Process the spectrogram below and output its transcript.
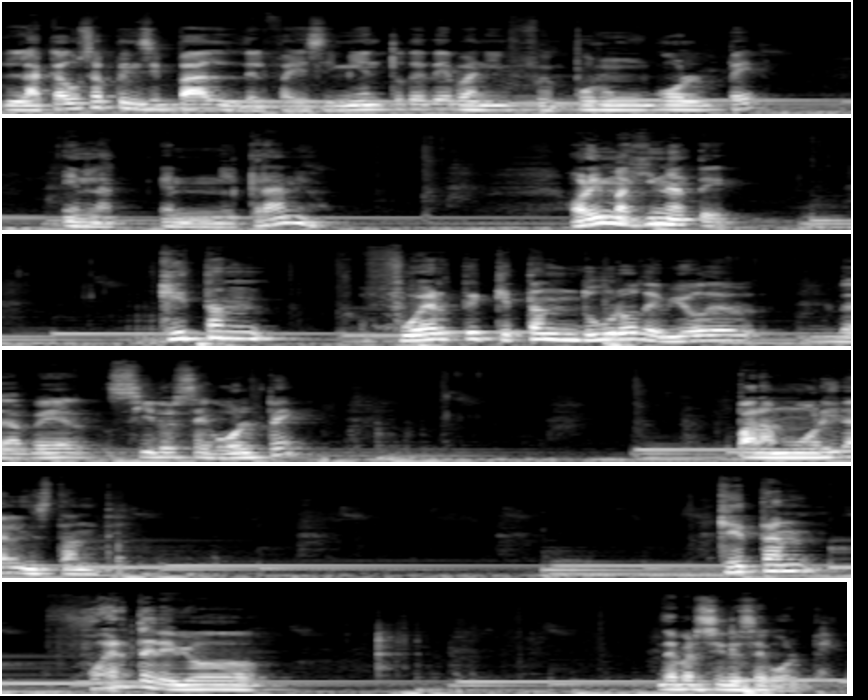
la causa principal del fallecimiento de Devani fue por un golpe en, la, en el cráneo. Ahora imagínate, ¿qué tan fuerte, qué tan duro debió de, de haber sido ese golpe para morir al instante? ¿Qué tan fuerte debió de haber sido ese golpe?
